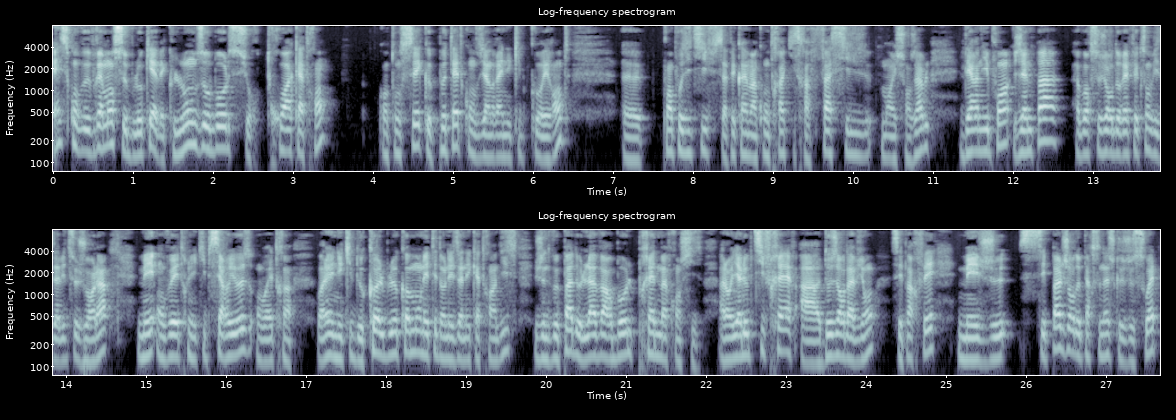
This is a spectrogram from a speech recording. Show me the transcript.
est-ce qu'on veut vraiment se bloquer avec Lonzo Ball sur 3-4 ans quand on sait que peut-être qu'on deviendra une équipe cohérente? Euh, Point positif, ça fait quand même un contrat qui sera facilement échangeable. Dernier point, j'aime pas avoir ce genre de réflexion vis-à-vis de ce joueur-là, mais on veut être une équipe sérieuse, on va être voilà une équipe de col bleu comme on était dans les années 90. Je ne veux pas de lavar ball près de ma franchise. Alors il y a le petit frère à deux heures d'avion, c'est parfait, mais je c'est pas le genre de personnage que je souhaite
